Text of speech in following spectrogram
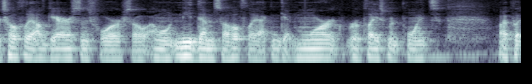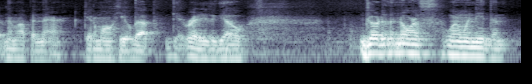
which hopefully I'll garrisons for, so I won't need them. So hopefully I can get more replacement points by putting them up in there. Get them all healed up, get ready to go. Go to the north when we need them.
